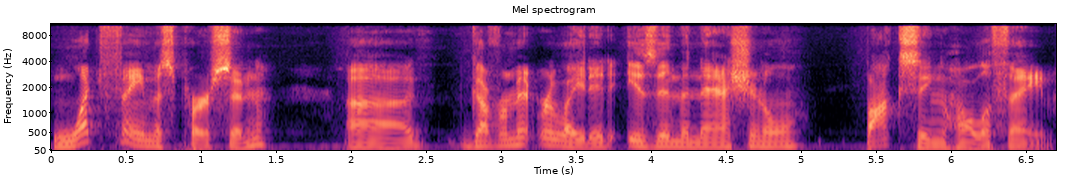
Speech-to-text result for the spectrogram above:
what famous person, uh, government related, is in the National Boxing Hall of Fame?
